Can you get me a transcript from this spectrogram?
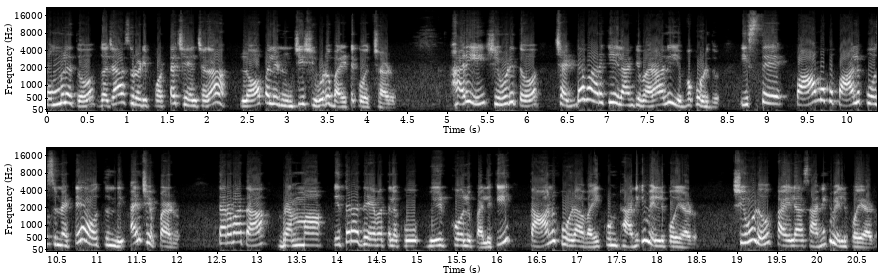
కొమ్ములతో గజాసురుడి పొట్ట చేల్చగా లోపలి నుంచి శివుడు బయటకు వచ్చాడు. హరి శివుడితో చెడ్డవారికి ఇలాంటి వరాలు ఇవ్వకూడదు. ఇస్తే పాముకు పాలు పోసినట్టే అవుతుంది అని చెప్పాడు. తర్వాత బ్రహ్మ ఇతర దేవతలకు వీడ్కోలు పలికి తాను కూడా వైకుంఠానికి వెళ్ళిపోయాడు. శివుడు కైలాసానికి వెళ్ళిపోయాడు.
